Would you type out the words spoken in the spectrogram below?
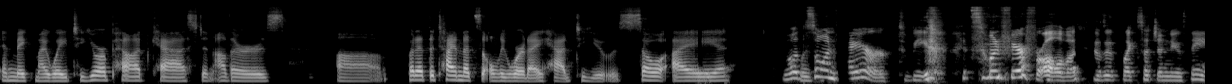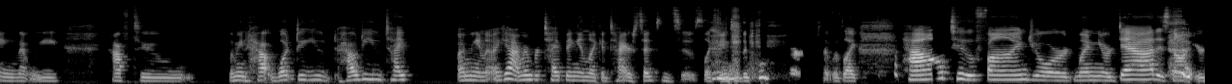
and make my way to your podcast and others. Um, but at the time that's the only word i had to use. So i well it's was, so unfair to be it's so unfair for all of us because it's like such a new thing that we have to i mean how what do you how do you type i mean uh, yeah i remember typing in like entire sentences like into the search that was like how to find your when your dad is not your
